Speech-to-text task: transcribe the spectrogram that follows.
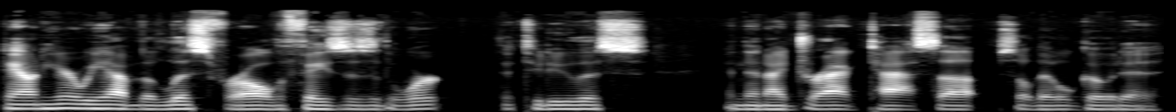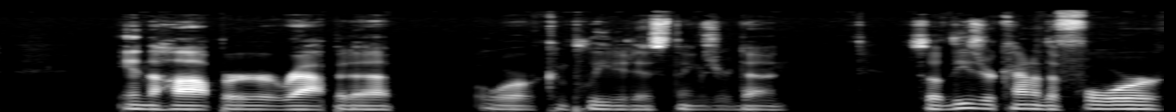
down here we have the list for all the phases of the work, the to-do lists, and then I drag tasks up so they'll go to in the hopper, wrap it up, or complete it as things are done. So these are kind of the four,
